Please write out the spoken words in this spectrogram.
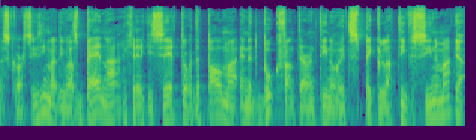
Scorsese. Maar die was bijna geregisseerd door De Palma. En het boek van Tarantino heet Speculatieve Cinema. Ja.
